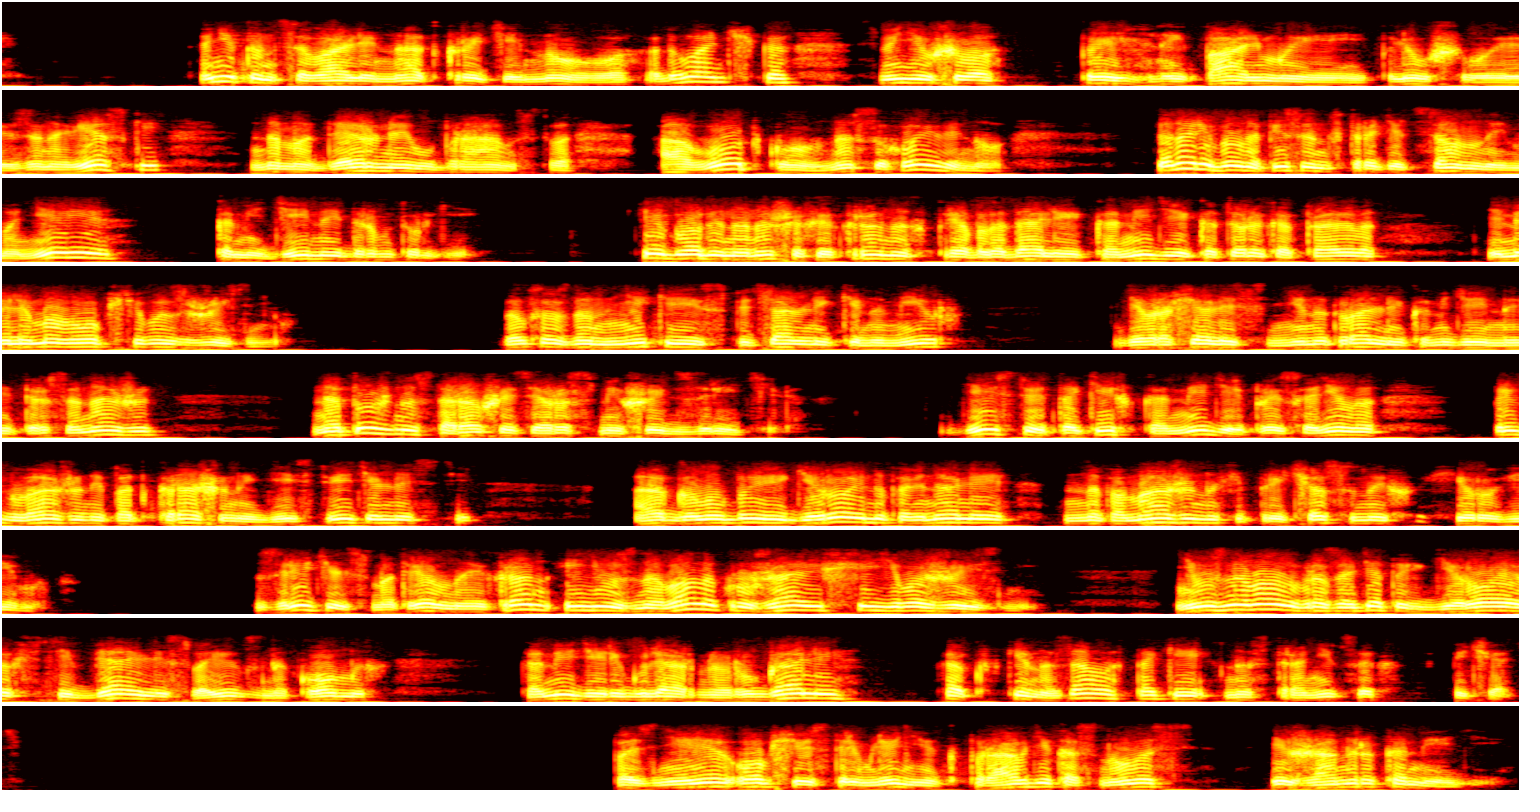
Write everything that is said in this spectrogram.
Они танцевали на открытии нового одуванчика, сменившего пыльные пальмы и плюшевые занавески на модерное убранство, а водку на сухое вино. Сценарий был написан в традиционной манере комедийной драматургии. В те годы на наших экранах преобладали комедии, которые, как правило, имели мало общего с жизнью был создан некий специальный киномир, где вращались ненатуральные комедийные персонажи, натужно старавшиеся рассмешить зрителя. Действие таких комедий происходило приглаженной, подкрашенной действительности, а голубые герои напоминали напомаженных и причесанных херувимов. Зритель смотрел на экран и не узнавал окружающей его жизни, не узнавал в разодетых героях себя или своих знакомых, Комедии регулярно ругали, как в кинозалах, так и на страницах печати. Позднее общее стремление к правде коснулось и жанра комедии.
